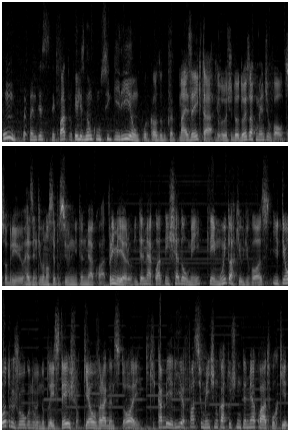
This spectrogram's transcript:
1 para Nintendo 64, eles não conseguiriam por causa do cartão. Mas aí que tá, eu te dou dois argumentos de volta sobre o Resident Evil não ser possível no Nintendo 64. Primeiro, Nintendo 64 tem Shadow Man, que tem muito arquivo de voz, e tem outro jogo no, no PlayStation, que é o Vagrant Story, que caberia facilmente no cartucho do Nintendo 64, porque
